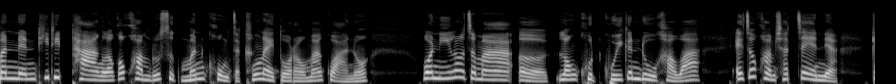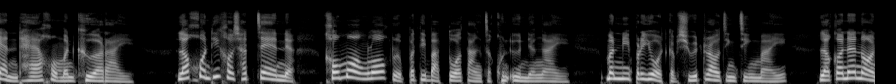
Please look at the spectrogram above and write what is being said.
มันเน้นที่ทิศทางแล้วก็ความรู้สึกมั่นคงจากข้างในตัวเรามากกว่าเนาะวันนี้เราจะมาเอ่อลองขุดคุยกันดูค่ะว่า ไอ้เจ้าความชัดเจนเนี่ยแก่นแท้ของมันคืออะไร แล้วคนที่เขาชัดเจนเนี่ยเขามองโลกหรือปฏิบัติตัวต่างจากคนอื่นยังไง มันมีประโยชน์กับชีวิตเราจริงๆไหม แล้วก็แน่นอน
